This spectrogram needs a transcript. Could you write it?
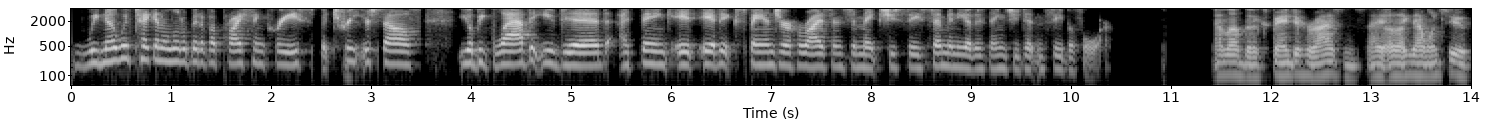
We know we've taken a little bit of a price increase, but treat yourself. You'll be glad that you did. I think it it expands your horizons and makes you see so many other things you didn't see before. I love that. Expand your horizons. I, I like that one too.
